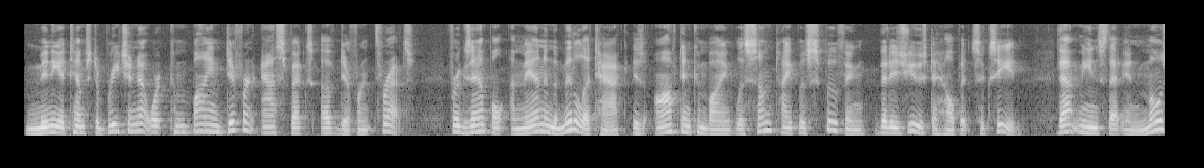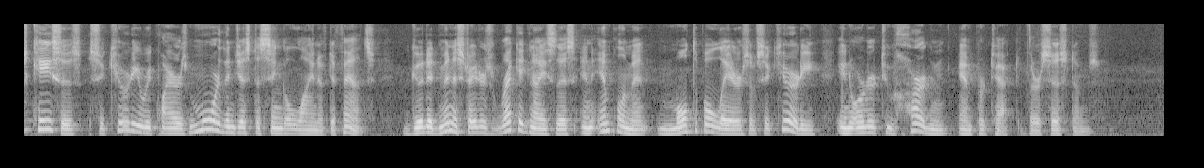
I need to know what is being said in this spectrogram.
Many attempts to breach a network combine different aspects of different threats. For example, a man-in-the-middle attack is often combined with some type of spoofing that is used to help it succeed. That means that in most cases, security requires more than just a single line of defense. Good administrators recognize this and implement multiple layers of security in order to harden and protect their systems.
